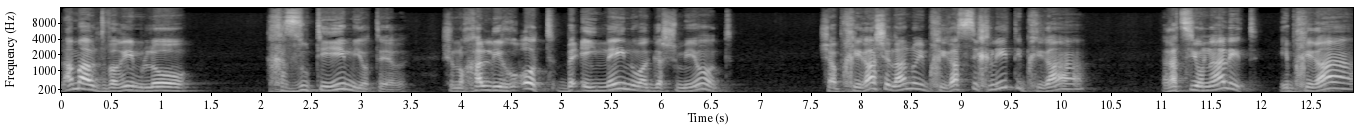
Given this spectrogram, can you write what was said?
למה הדברים לא חזותיים יותר, שנוכל לראות בעינינו הגשמיות שהבחירה שלנו היא בחירה שכלית, היא בחירה רציונלית, היא בחירה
